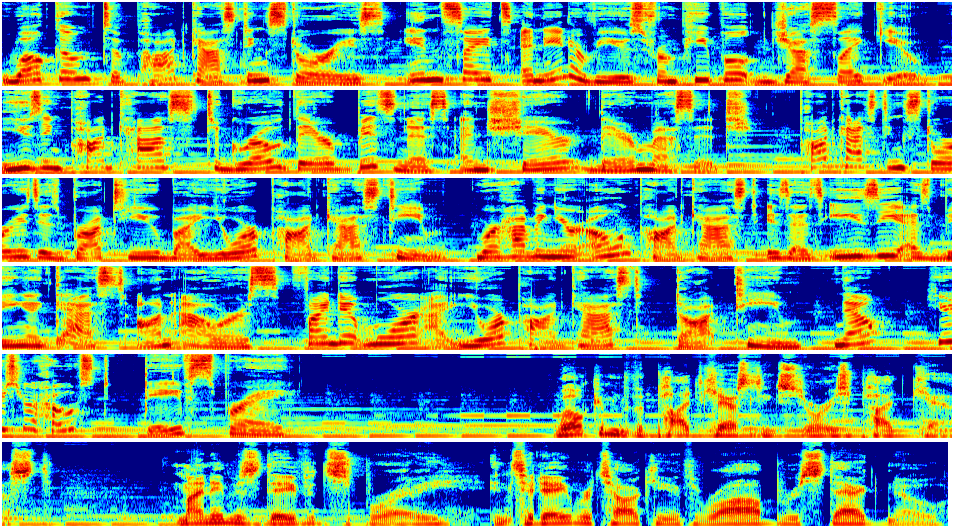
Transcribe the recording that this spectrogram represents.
Welcome to Podcasting Stories, insights and interviews from people just like you, using podcasts to grow their business and share their message. Podcasting Stories is brought to you by your podcast team, where having your own podcast is as easy as being a guest on ours. Find out more at yourpodcast.team. Now, here's your host, Dave Spray. Welcome to the Podcasting Stories podcast. My name is David Spray, and today we're talking with Rob Ristagno,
